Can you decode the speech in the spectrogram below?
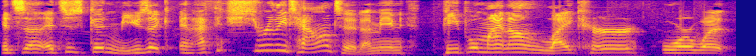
It's uh, it's just good music. And I think she's really talented. I mean, people might not like her or what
